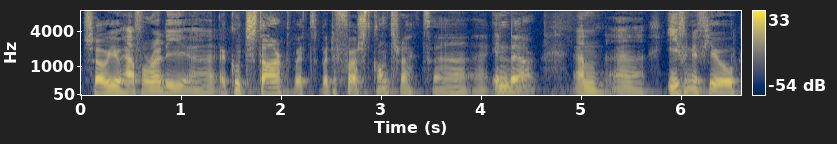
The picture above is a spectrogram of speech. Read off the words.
So you have already uh, a good start with, with the first contract uh, uh, in there. And uh, even if you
